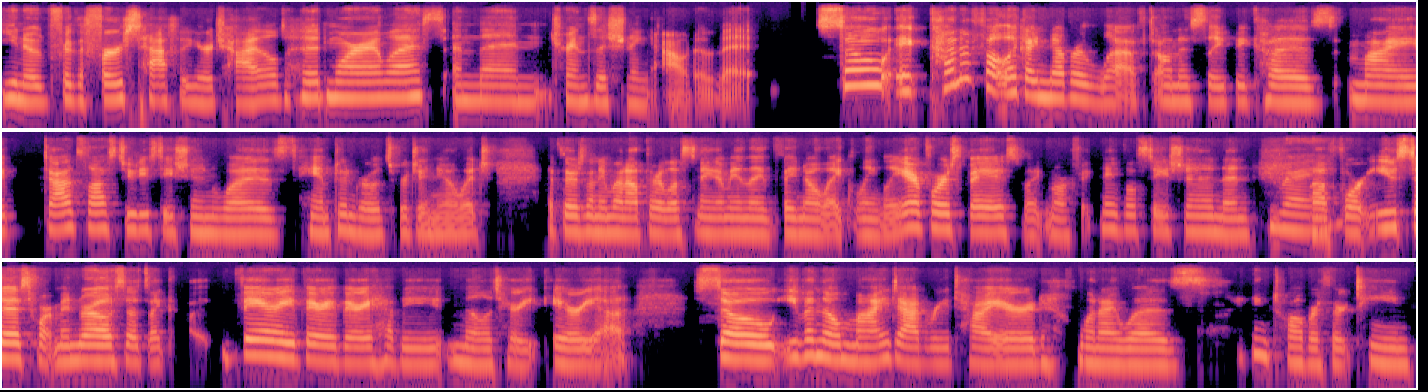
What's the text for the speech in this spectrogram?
you know, for the first half of your childhood, more or less, and then transitioning out of it? So it kind of felt like I never left, honestly, because my dad's last duty station was Hampton Roads, Virginia, which, if there's anyone out there listening, I mean, they, they know like Langley Air Force Base, like Norfolk Naval Station, and uh, right. uh, Fort Eustis, Fort Monroe. So it's like very, very, very heavy military area. So even though my dad retired when I was, I think, 12 or 13,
